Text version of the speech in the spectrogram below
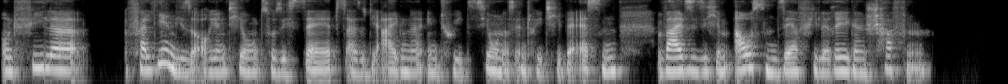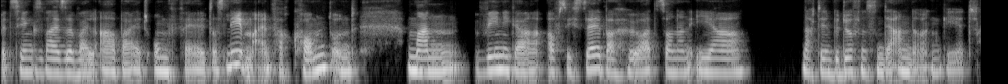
Und viele verlieren diese Orientierung zu sich selbst, also die eigene Intuition, das intuitive Essen, weil sie sich im Außen sehr viele Regeln schaffen, beziehungsweise weil Arbeit, Umfeld, das Leben einfach kommt und man weniger auf sich selber hört, sondern eher nach den Bedürfnissen der anderen geht.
